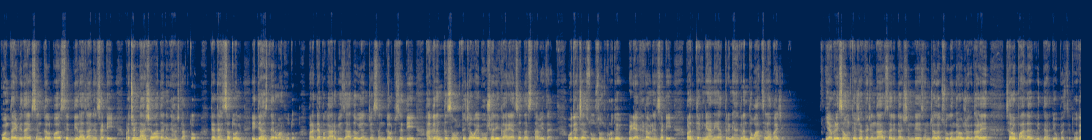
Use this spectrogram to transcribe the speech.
कोणताही विधायक संकल्प सिद्धीला जाण्यासाठी प्रचंड आशावाद आणि ध्यास लागतो. त्या ध्यासातून इतिहास निर्माण होतो. प्राध्यापक आर बी जाधव यांच्या संकल्प सिद्धी हा ग्रंथ संस्थेच्या वैभवशाली कार्याचा दस्तावेज आहे. उद्याच्या सुसंस्कृत पिढ्या घडवण्यासाठी प्रत्येक ज्ञानयात्रेने हा ग्रंथ वाचला पाहिजे. यावेळी संस्थेच्या खजिनदार सरिता शिंदे संचालक सुगंधराव जगदाळे सर्व पालक विद्यार्थी उपस्थित होते.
